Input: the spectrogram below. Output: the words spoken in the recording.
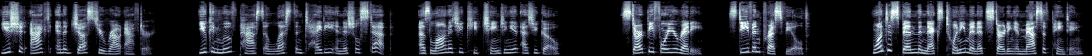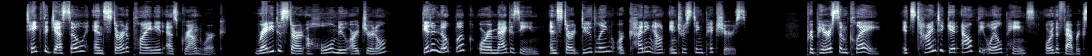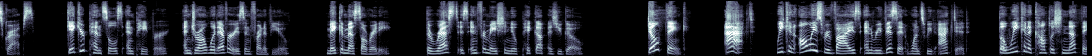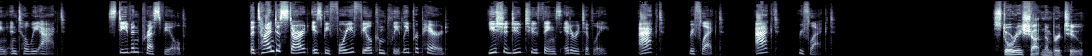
You should act and adjust your route after. You can move past a less than tidy initial step as long as you keep changing it as you go. Start before you're ready. Steven Pressfield. Want to spend the next 20 minutes starting a massive painting? Take the gesso and start applying it as groundwork. Ready to start a whole new art journal? Get a notebook or a magazine and start doodling or cutting out interesting pictures. Prepare some clay. It's time to get out the oil paints or the fabric scraps. Get your pencils and paper and draw whatever is in front of you. Make a mess already. The rest is information you'll pick up as you go. Don't think. Act. We can always revise and revisit once we've acted, but we can accomplish nothing until we act. Steven Pressfield. The time to start is before you feel completely prepared. You should do two things iteratively act, reflect. Act, reflect. Story shot number two.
